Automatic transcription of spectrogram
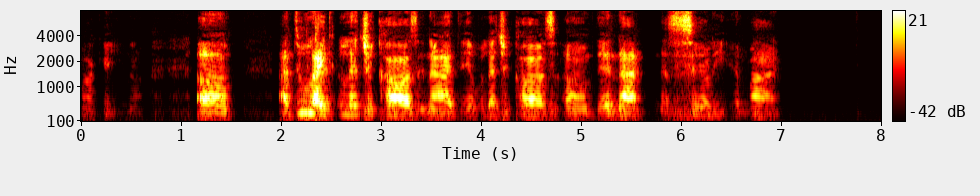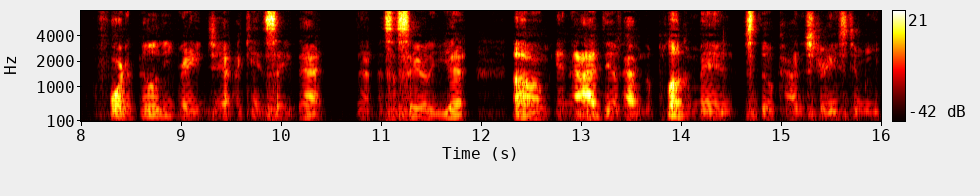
market. You know. Um, I do like electric cars and the idea of electric cars. Um, they're not necessarily in my affordability range yet. I can't say that not necessarily yet. Um, and the idea of having to plug them in is still kind of strange to me.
